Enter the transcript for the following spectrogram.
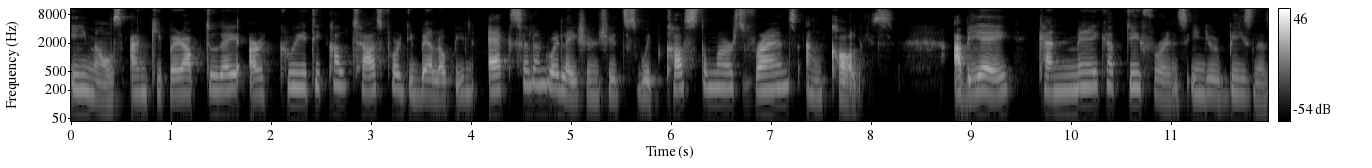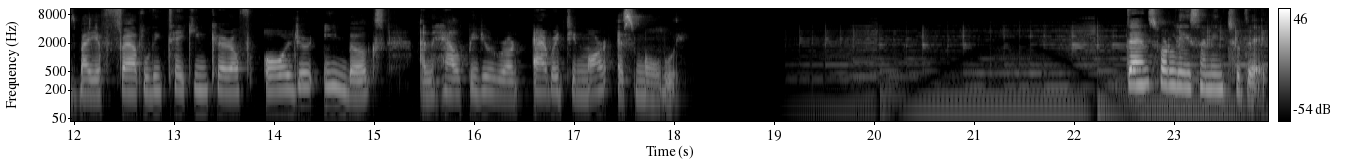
emails and keep it up to date are critical tasks for developing excellent relationships with customers, friends, and colleagues. A VA can make a difference in your business by effectively taking care of all your inbox and helping you run everything more smoothly. Thanks for listening today.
